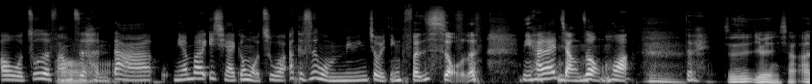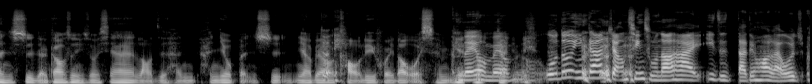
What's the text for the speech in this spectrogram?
哦，我租的房子很大啊，你要不要一起来跟我住啊？啊，可是我们明明就已经分手了，你还来讲这种话，对，就是有点像暗示的告诉你说，现在老子很很有本事，你要不要考虑回到我身边？没有没有没有，我都已经跟他讲清楚，然后他还一直打电话来，我就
